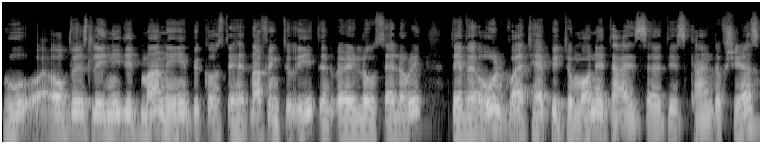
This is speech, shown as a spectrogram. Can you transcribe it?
who obviously needed money because they had nothing to eat and very low salary. They were all quite happy to monetize uh, this kind of shares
